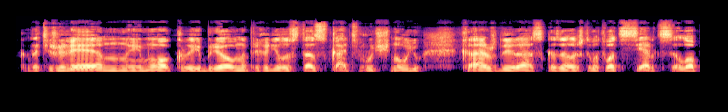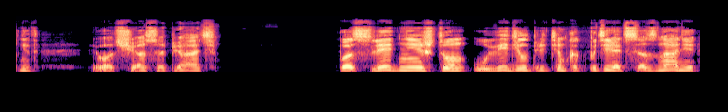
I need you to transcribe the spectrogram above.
когда тяжеленные мокрые бревна приходилось таскать вручную. Каждый раз казалось, что вот-вот сердце лопнет, и вот сейчас опять. Последнее, что он увидел перед тем, как потерять сознание,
